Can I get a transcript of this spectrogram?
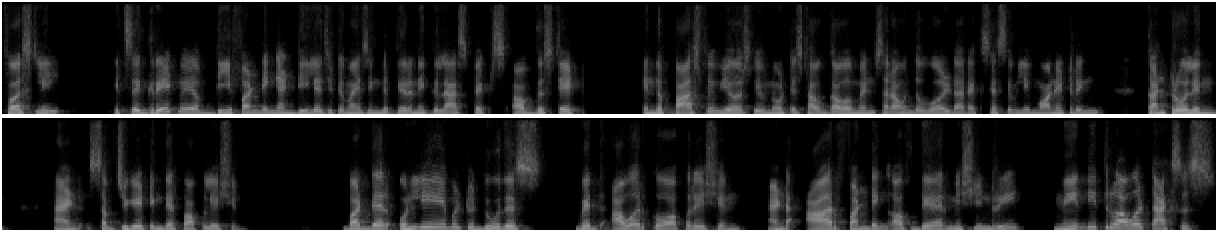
Firstly, it's a great way of defunding and delegitimizing the tyrannical aspects of the state. In the past few years, we've noticed how governments around the world are excessively monitoring, controlling, and subjugating their population. But they're only able to do this with our cooperation and our funding of their machinery, mainly through our taxes.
